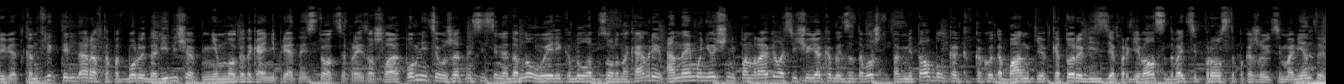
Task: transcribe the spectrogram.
Привет. Конфликт Ильдара, автоподбора и Давидыча. Немного такая неприятная ситуация произошла. Помните, уже относительно давно у Эрика был обзор на камере. Она ему не очень понравилась, еще якобы из-за того, что там металл был как в какой-то банке, который везде прогибался. Давайте просто покажу эти моменты.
